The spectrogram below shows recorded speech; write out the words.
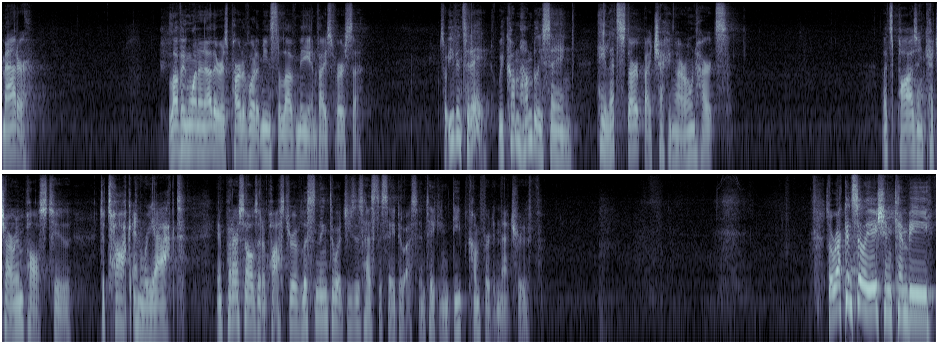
matter. Loving one another is part of what it means to love me and vice versa. So even today, we come humbly saying, hey, let's start by checking our own hearts. Let's pause and catch our impulse to, to talk and react and put ourselves in a posture of listening to what Jesus has to say to us and taking deep comfort in that truth. So, reconciliation can be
